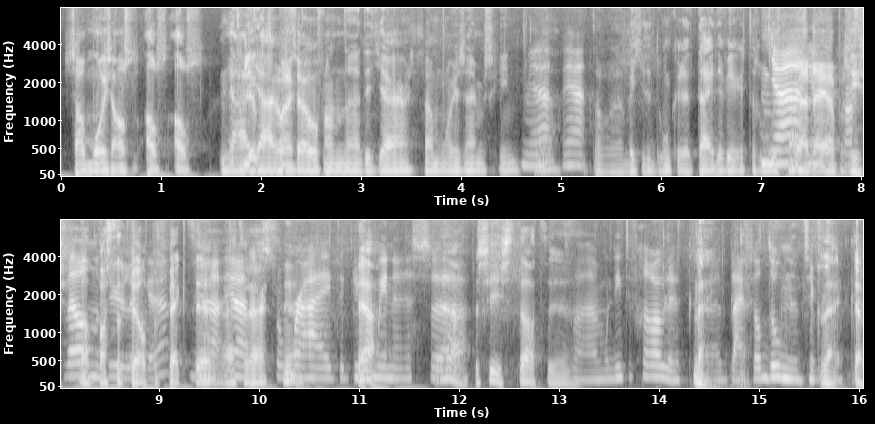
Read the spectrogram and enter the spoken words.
zou mooi zijn als, als, als na een jaar of zo van uh, dit jaar zou mooi zijn misschien. Ja, ja. ja. Dat we een beetje de donkere tijden weer tegemoet ja, gaan. Ja, nou ja, precies. Wel dan past het wel perfect, hè? Ja, uiteraard. de somberheid, de gloominess. Ja, ja precies, dat. Uh. Het uh, moet niet te vrolijk. Nee, het blijft wel doen natuurlijk. Nee,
